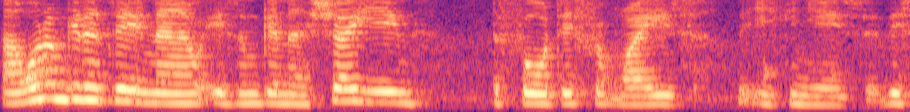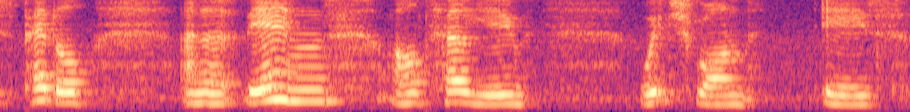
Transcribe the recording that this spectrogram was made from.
And what I'm going to do now is I'm going to show you the four different ways that you can use this pedal and at the end I'll tell you which one is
